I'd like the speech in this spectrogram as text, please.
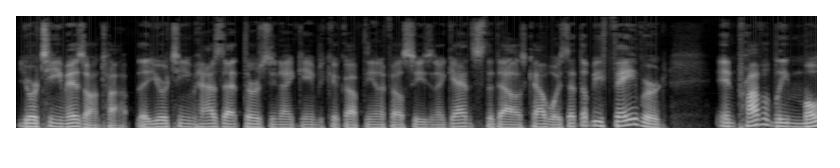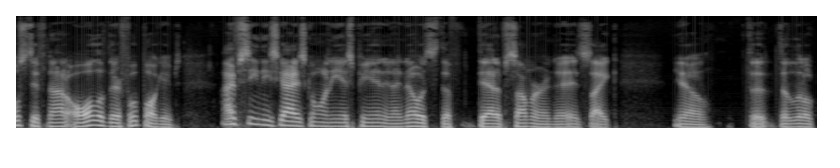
your team is on top. That your team has that Thursday night game to kick off the NFL season against the Dallas Cowboys. That they'll be favored in probably most, if not all, of their football games. I've seen these guys go on ESPN, and I know it's the dead of summer, and it's like, you know, the the little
